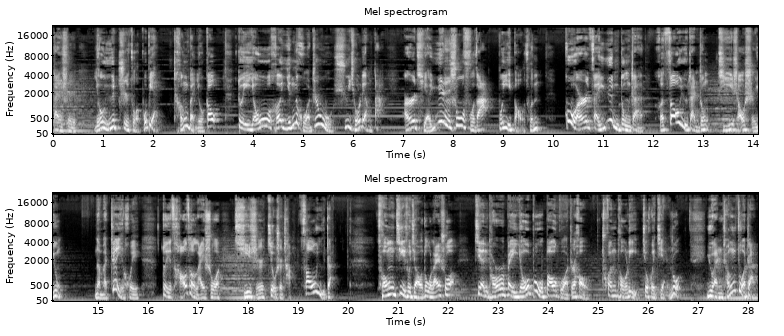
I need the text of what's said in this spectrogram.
但是由于制作不便，成本又高，对油和引火之物需求量大，而且运输复杂，不易保存，故而在运动战和遭遇战中极少使用。那么这回对曹操来说，其实就是场遭遇战。从技术角度来说，箭头被油布包裹之后，穿透力就会减弱，远程作战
